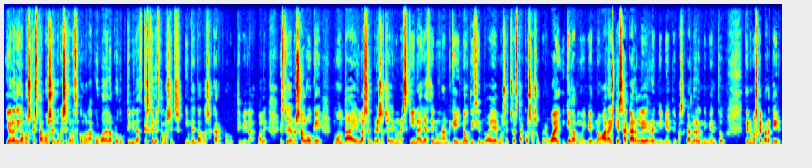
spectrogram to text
y ahora digamos que estamos en lo que se conoce como la curva de la productividad, que es que le estamos intentando sacar productividad, ¿vale? Esto ya no es algo que monta en las empresas ahí en una esquina y hacen una keynote diciendo, eh, hemos hecho esta cosa súper guay y queda muy bien. No, ahora hay que sacarle rendimiento y para sacarle rendimiento tenemos que partir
